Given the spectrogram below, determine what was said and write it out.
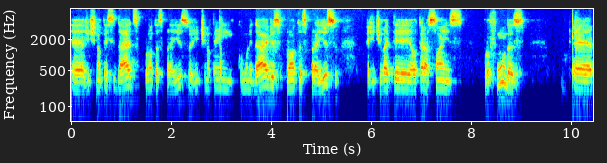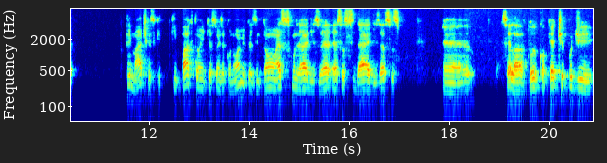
É, a gente não tem cidades prontas para isso, a gente não tem comunidades prontas para isso, a gente vai ter alterações profundas é, climáticas que, que, impactam em questões econômicas, então essas comunidades, é, essas cidades, essas, é, sei lá, todo, qualquer tipo de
